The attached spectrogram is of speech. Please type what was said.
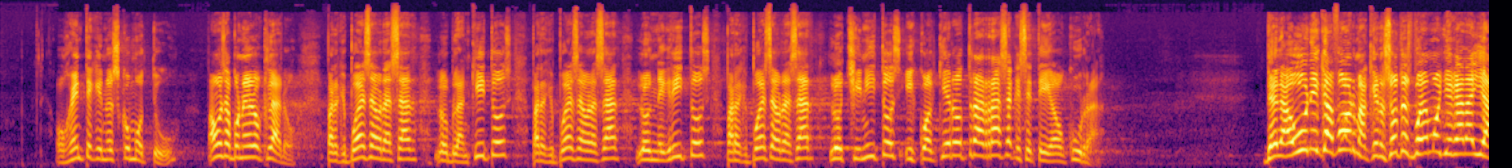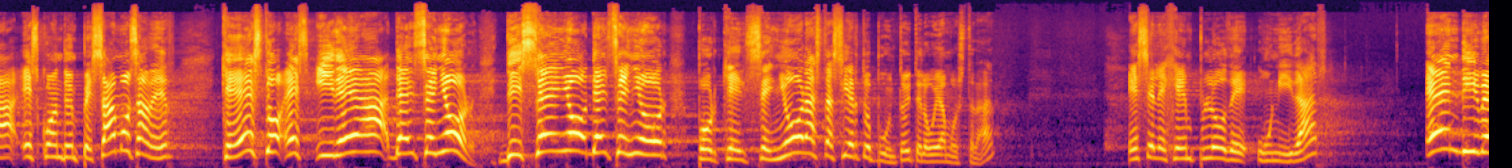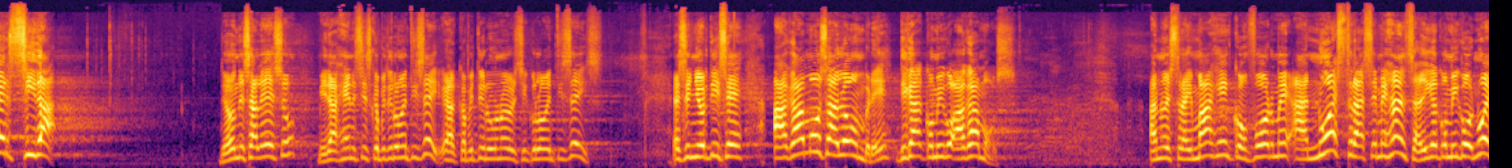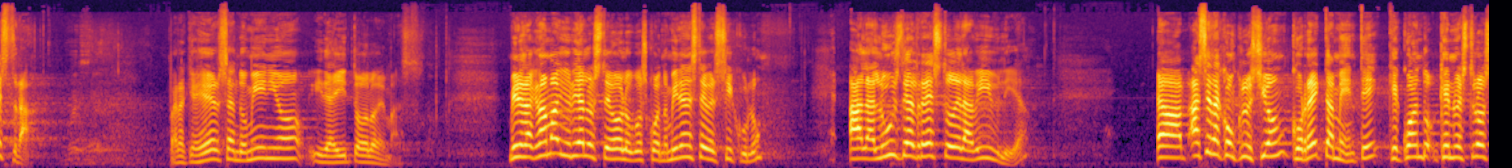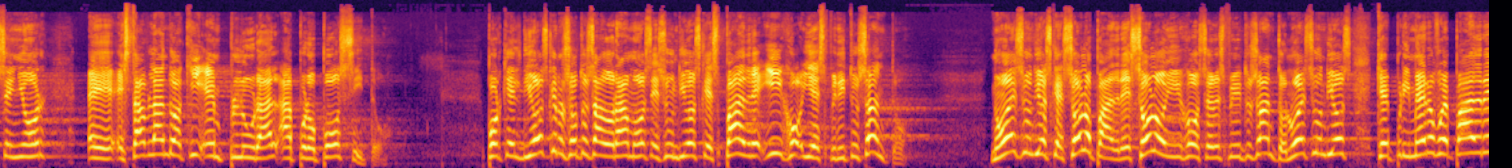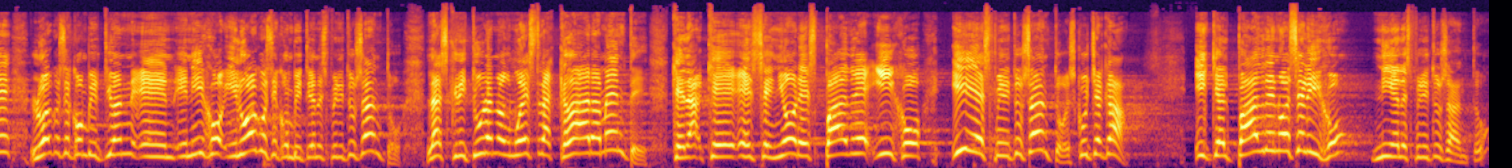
o gente que no es como tú, vamos a ponerlo claro, para que puedas abrazar los blanquitos, para que puedas abrazar los negritos, para que puedas abrazar los chinitos y cualquier otra raza que se te ocurra. De la única forma que nosotros podemos llegar allá es cuando empezamos a ver que esto es idea del Señor, diseño del Señor, porque el Señor hasta cierto punto, y te lo voy a mostrar, es el ejemplo de unidad en diversidad. ¿De dónde sale eso? Mira Génesis capítulo 26, eh, capítulo 1, versículo 26. El Señor dice, hagamos al hombre, diga conmigo, hagamos, a nuestra imagen conforme a nuestra semejanza, diga conmigo, nuestra para que ejerzan dominio y de ahí todo lo demás. Mire, la gran mayoría de los teólogos, cuando miran este versículo, a la luz del resto de la Biblia, ah, hacen la conclusión correctamente que, cuando, que nuestro Señor eh, está hablando aquí en plural a propósito. Porque el Dios que nosotros adoramos es un Dios que es Padre, Hijo y Espíritu Santo. No es un Dios que es solo Padre, solo Hijo, solo Espíritu Santo. No es un Dios que primero fue Padre, luego se convirtió en, Hijo y luego se convirtió en Espíritu Santo. La Escritura nos muestra claramente que el Señor es Padre, Hijo y Espíritu Santo. Escucha acá. Y que el Padre no es el Hijo ni el Espíritu Santo.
